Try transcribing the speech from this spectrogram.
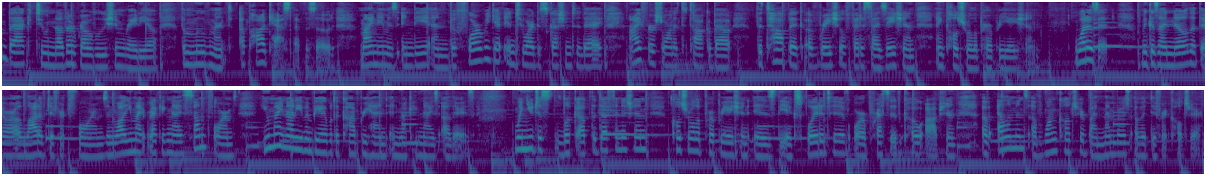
Welcome back to another Revolution Radio, the movement, a podcast episode. My name is Indy, and before we get into our discussion today, I first wanted to talk about the topic of racial fetishization and cultural appropriation. What is it? Because I know that there are a lot of different forms, and while you might recognize some forms, you might not even be able to comprehend and recognize others. When you just look up the definition, cultural appropriation is the exploitative or oppressive co option of elements of one culture by members of a different culture.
